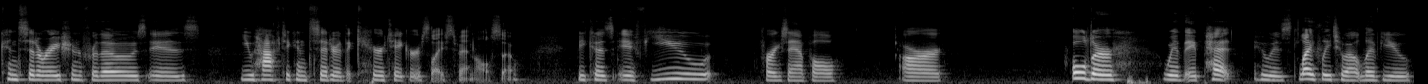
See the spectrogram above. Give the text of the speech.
consideration for those is you have to consider the caretaker's lifespan also. Because if you, for example, are older with a pet who is likely to outlive you,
